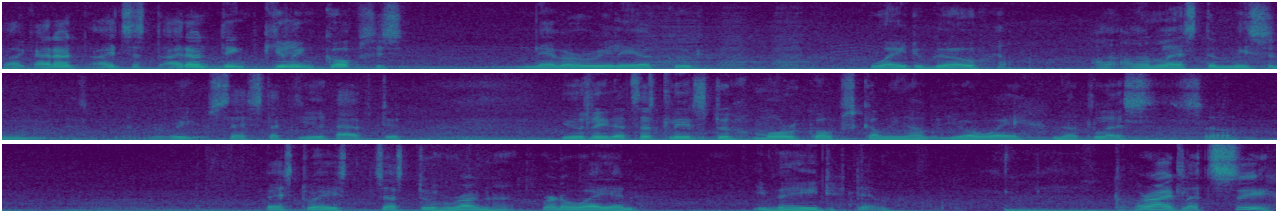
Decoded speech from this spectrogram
Like I don't, I just I don't think killing cops is never really a good way to go, unless the mission says that you have to. Usually that just leads to more cops coming up your way, not less. So best way is just to run run away and evade them. All right, let's see.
